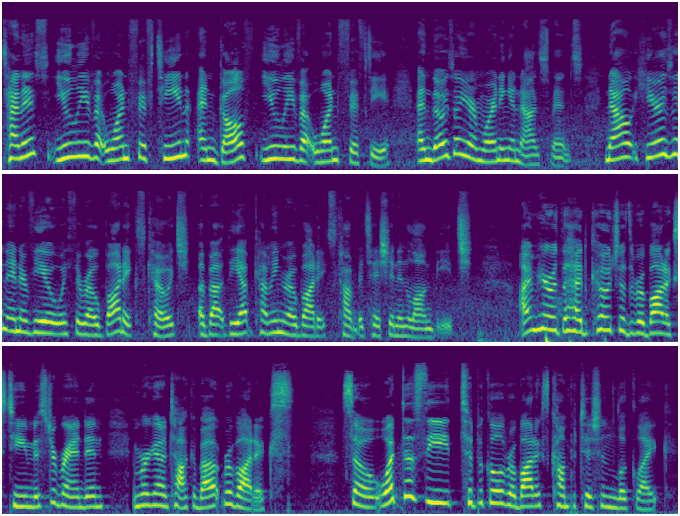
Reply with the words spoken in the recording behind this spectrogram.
Tennis, you leave at 1:15 and golf, you leave at 1:50. And those are your morning announcements. Now, here's an interview with the robotics coach about the upcoming robotics competition in Long Beach. I'm here with the head coach of the robotics team, Mr. Brandon, and we're going to talk about robotics. So, what does the typical robotics competition look like?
